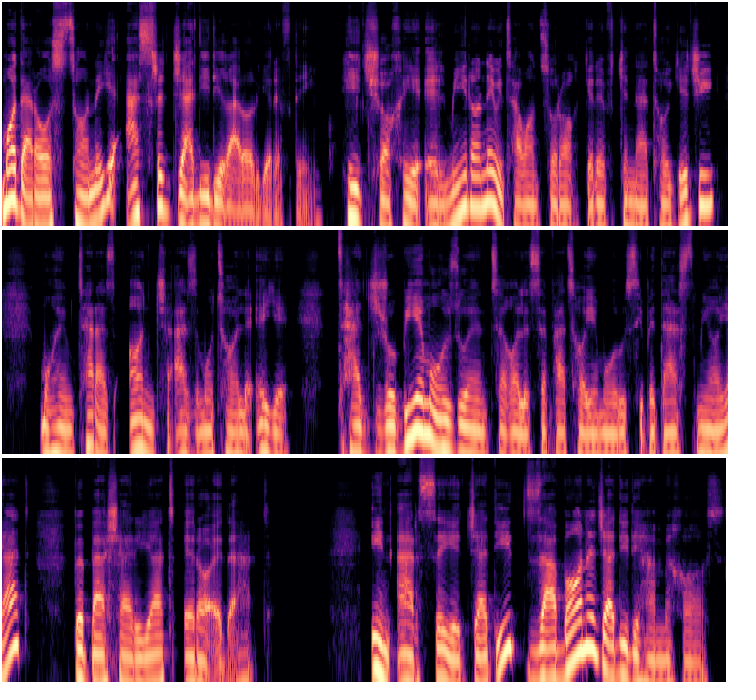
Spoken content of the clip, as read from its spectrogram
ما در آستانه عصر جدیدی قرار گرفته ایم. هیچ شاخه علمی را نمی‌توان سراغ گرفت که نتایجی مهمتر از آنچه از مطالعه تجربی موضوع انتقال صفتهای موروسی به دست میآید به بشریت ارائه دهد. این عرصه جدید زبان جدیدی هم می‌خواست.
